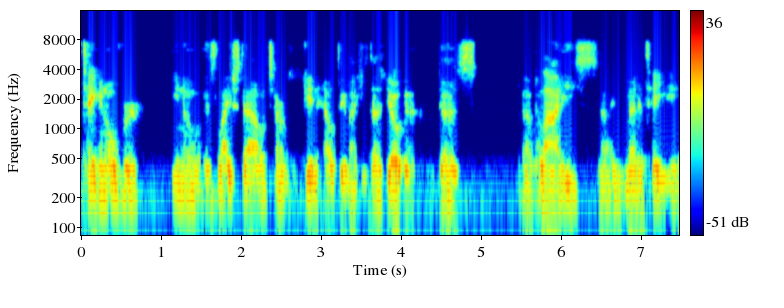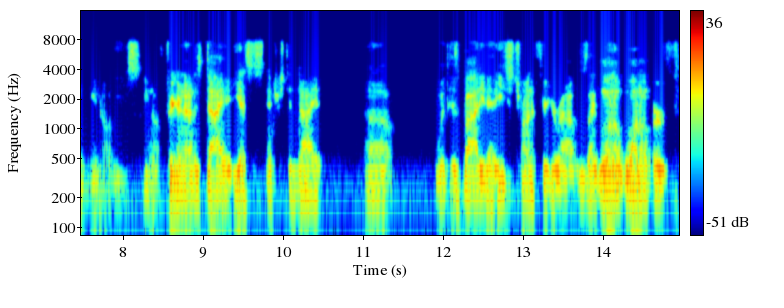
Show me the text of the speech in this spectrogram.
taken over, you know, his lifestyle in terms of getting healthy. Like he does yoga, he does uh, Pilates, uh, he's meditating, you know, he's, you know, figuring out his diet. He has this interesting diet, uh, with his body that he's trying to figure out. He's like one on one on earth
